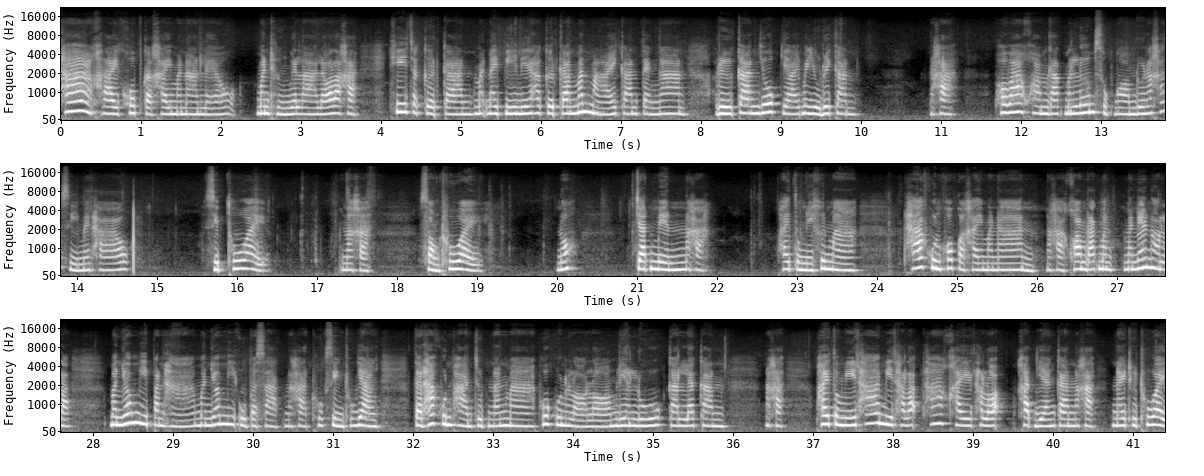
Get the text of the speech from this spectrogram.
ถ้าใครคบกับใครมานานแล้ว มันถึงเวลาแล้วล่ะค่ะ ที่จะเกิดการในปีนี้นะคะเกิดการมั่นหมายการแต่งงาน หรือการโยกย้ายมาอยู่ด้วยกันนะคะ เพราะว่าความรักมันเริ่มสุกงอมดูนะคะ สีไม้เท้าสิบถ้วยนะคะสองถ้วยเนาะจัดเมนนะคะไพ่ตรงนี้ขึ้นมา ถ้าคุณคบกับใครมานานนะคะ ความรักมันมันแน่นอนละ่ะมันย่อมมีปัญหา มันย่อมมีอุปสรรคนะคะ ทุกสิ่งทุกอย่าง แต่ถ้าคุณผ่านจุดนั้นมา พวกคุณหล่อหล้อมเรียนรู้กันและกันนะคะไพ่ตรงนี้ถ้ามีทะเลาะถ้าใครทะเลาะขัดแย้งกันนะคะ ในถือถ้วย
